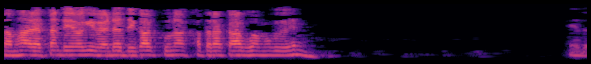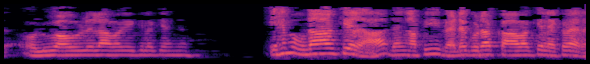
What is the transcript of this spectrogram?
සමහර ඇත්තන්ට ඒ වගේ වැඩ දෙකක් තුනක් හතරක් ආවම මොකද වෙන්නේ? නේද? ඔළුව අවුල් වෙලා වගේ කියලා කියන්නේ. එහෙම වුණා කියලා දැන් අපි වැඩ ගොඩක් ආවා කියලා එකවර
